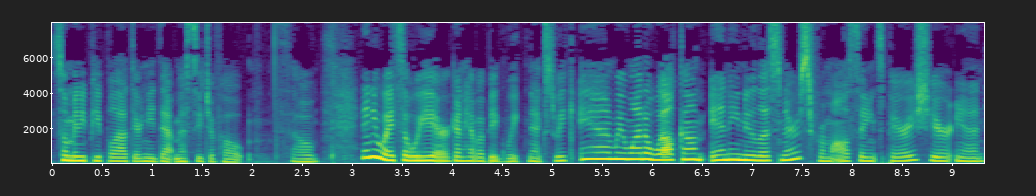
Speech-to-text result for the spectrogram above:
so many people out there need that message of hope. So, anyway, so we are going to have a big week next week, and we want to welcome any new listeners from All Saints Parish here in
